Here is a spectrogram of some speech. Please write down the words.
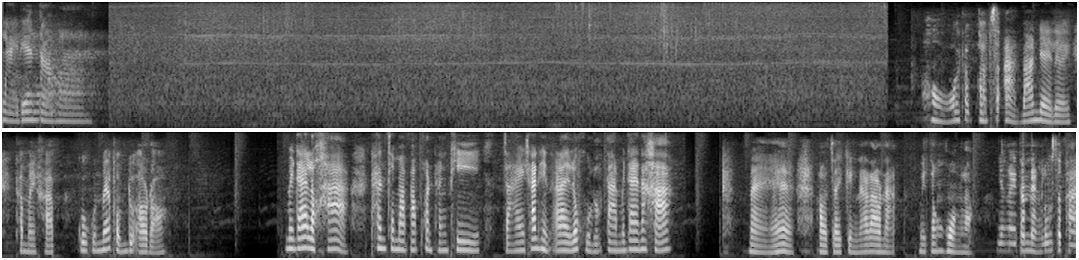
หลายเดือนต่อมาโหทำความสะอาดบ้านใหญ่เลย ทำไมครับ กลัวคุณแม่ผมดูเอาหรอ ไม่ได้หรอกค่ะ ท่านจะมาพักผ่อนทั้งที จะให้ท่านเห็นอะไรลูกหูลูกตาไม่ได้นะคะ แหม เอาใจเก่งนะเรานะไม่ต้องห่วงหรอก ยังไงตำแหน่งลูกสะใภ้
